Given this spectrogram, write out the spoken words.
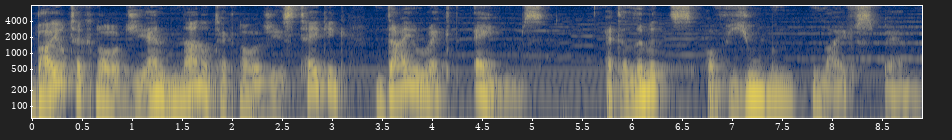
biotechnology and nanotechnology is taking direct aims at the limits of human lifespan.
